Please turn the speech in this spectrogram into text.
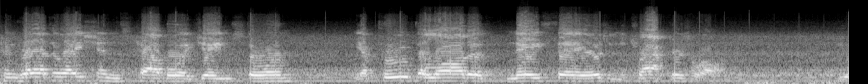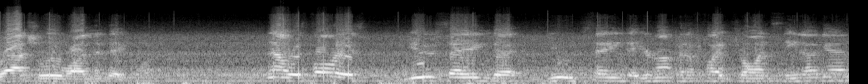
Congratulations, Cowboy James Storm. You proved a lot of naysayers and detractors wrong. You actually won the big one. Now, as far as you saying that you saying that you're not going to fight John Cena again,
